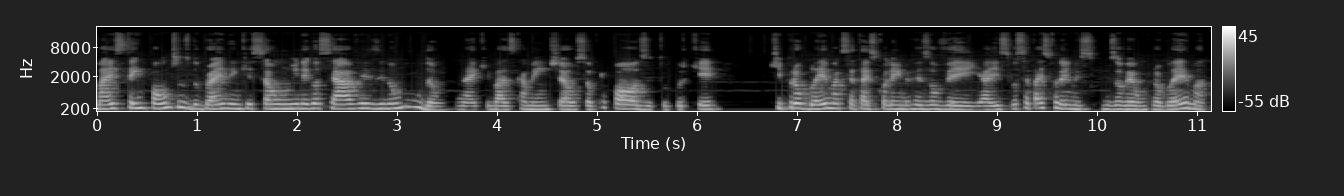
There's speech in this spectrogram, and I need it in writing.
Mas tem pontos do branding que são inegociáveis e não mudam, né? Que basicamente é o seu propósito, porque que problema que você está escolhendo resolver. E aí, se você está escolhendo resolver um problema,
